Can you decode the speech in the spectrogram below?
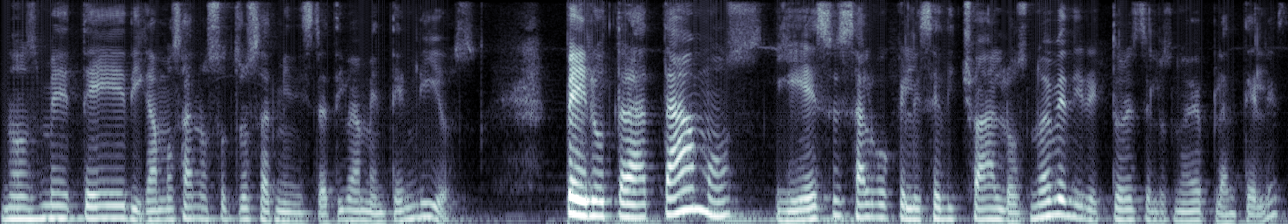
nos mete, digamos, a nosotros administrativamente en líos. Pero tratamos, y eso es algo que les he dicho a los nueve directores de los nueve planteles,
